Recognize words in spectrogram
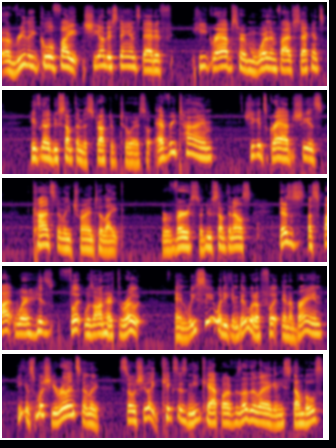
a really cool fight. She understands that if he grabs her more than five seconds, he's going to do something destructive to her. So every time she gets grabbed, she is constantly trying to like reverse or do something else. There's a spot where his foot was on her throat, and we see what he can do with a foot and a brain. He can smush you real instantly. So she like kicks his kneecap out of his other leg, and he stumbles.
